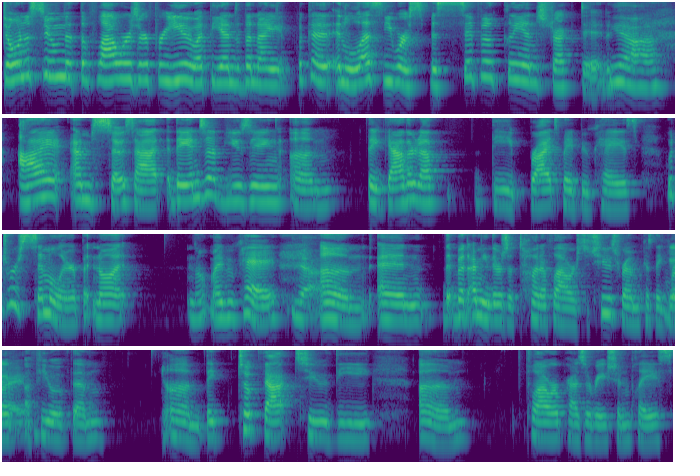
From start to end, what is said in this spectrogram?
don't assume that the flowers are for you at the end of the night because unless you were specifically instructed. yeah. I am so sad. They ended up using um they gathered up the bridesmaid bouquets, which were similar but not not my bouquet. Yeah. Um and but I mean there's a ton of flowers to choose from because they gave Right. a few of them. Um they took that to the um flower preservation place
